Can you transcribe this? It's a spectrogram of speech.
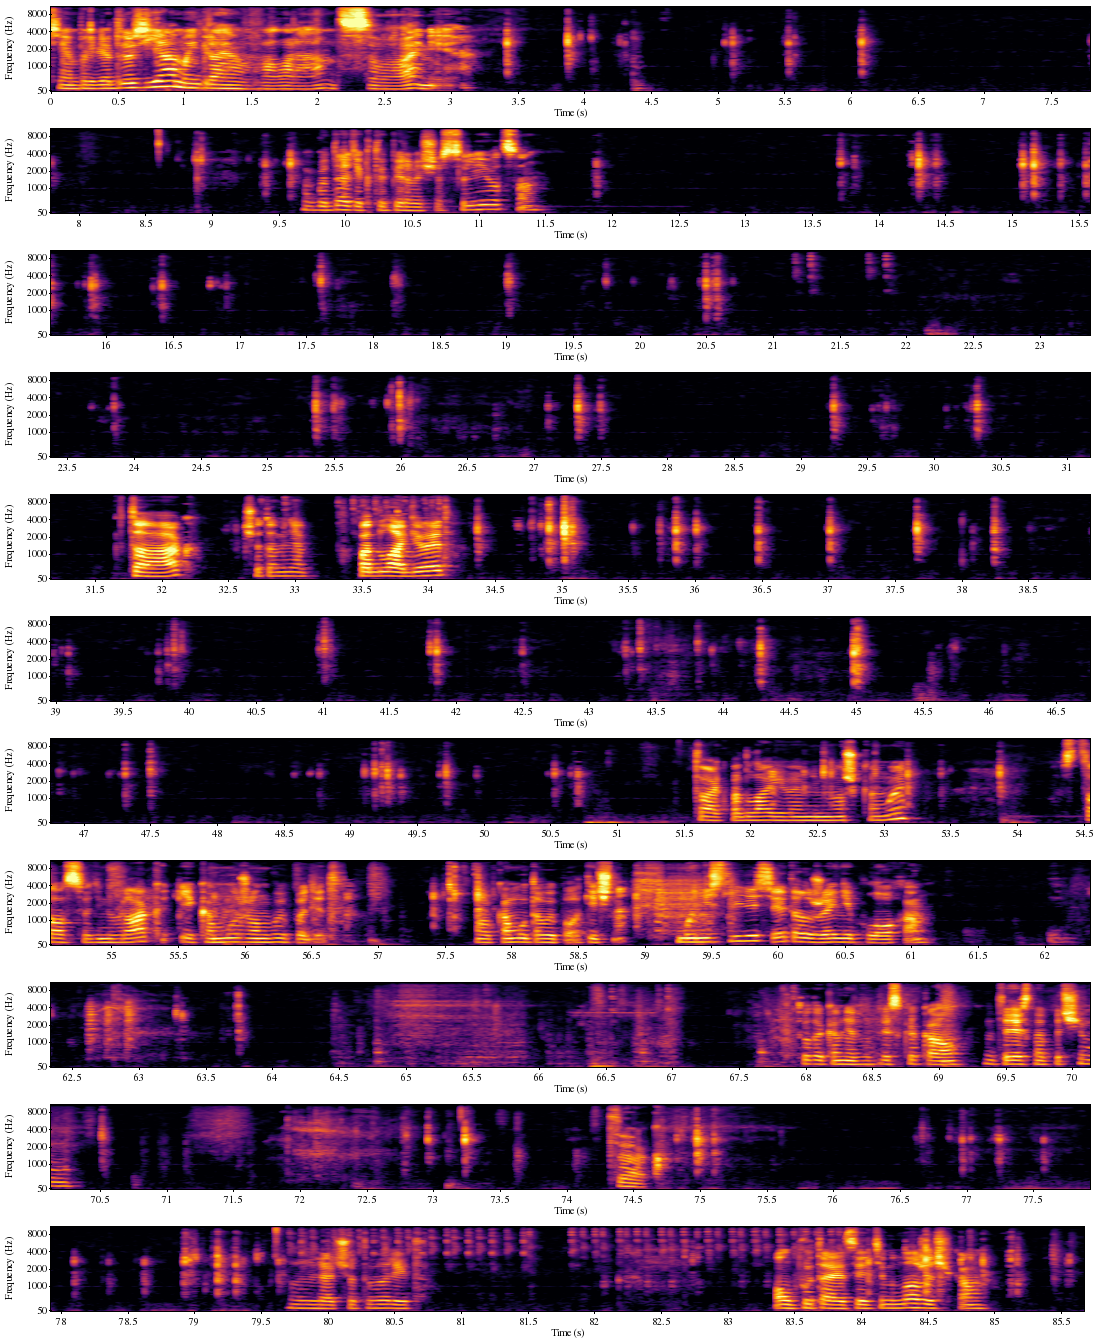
Всем привет, друзья! Мы играем в Valorant с вами. Угадайте, кто первый сейчас сольется. Так, что-то меня подлагивает. Так, подлагиваем немножко мы. Остался один враг. И кому же он выпадет? О, кому-то выпал, отлично. Мы не слились, это уже неплохо. Кто-то ко мне тут прискакал. Интересно, почему? Так. Ля, что творит? Он пытается этим ножичком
